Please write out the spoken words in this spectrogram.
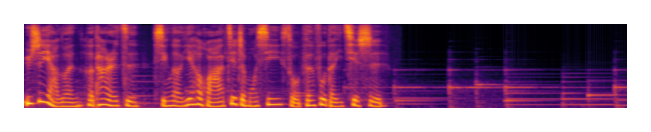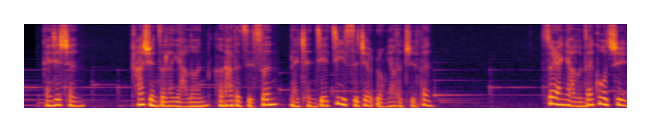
于是亚伦和他儿子行了耶和华借着摩西所吩咐的一切事。感谢神，他选择了亚伦和他的子孙来承接祭司这荣耀的职分。虽然亚伦在过去，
